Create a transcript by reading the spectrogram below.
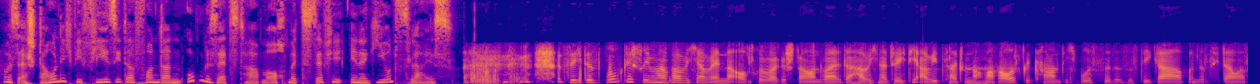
Aber es ist erstaunlich, wie viel Sie davon dann umgesetzt haben, auch mit sehr viel Energie und Fleiß. Als ich das Buch geschrieben habe, habe ich am Ende auch drüber gestaunt, weil da habe ich natürlich die Abi-Zeitung nochmal rausgekramt. Ich wusste, dass es die gab und dass ich da was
